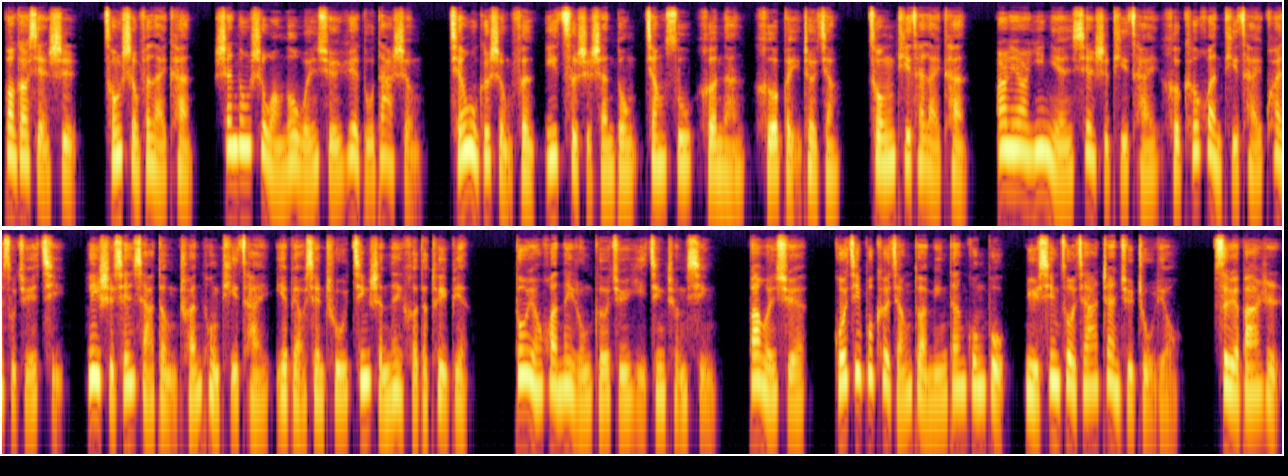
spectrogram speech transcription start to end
报告显示，从省份来看。山东是网络文学阅读大省，前五个省份依次是山东、江苏、河南、河北、浙江。从题材来看，二零二一年现实题材和科幻题材快速崛起，历史仙侠等传统题材也表现出精神内核的蜕变，多元化内容格局已经成型。八文学国际布克奖短名单公布，女性作家占据主流。四月八日，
